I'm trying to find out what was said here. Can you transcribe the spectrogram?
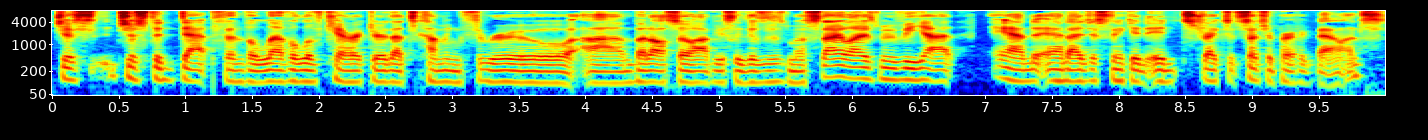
just just the depth and the level of character that's coming through. Um, but also, obviously, this is his most stylized movie yet, and and I just think it, it strikes at such a perfect balance.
